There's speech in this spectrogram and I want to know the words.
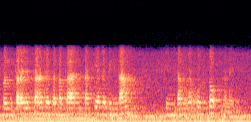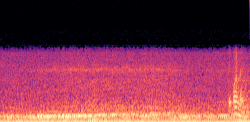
Sebelum kita lanjutkan ada catatan kaki ada bintang. Bintangnya untuk mana ini? Untuk mana ini?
